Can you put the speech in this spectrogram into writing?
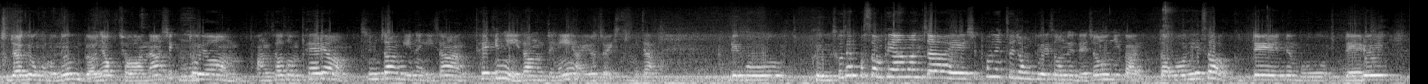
부작용으로는 면역 저하나 식도염, 방사선 폐렴, 심장 기능 이상, 폐 기능 이상 등이 알려져 있습니다. 그리고 그 소세포성 폐암 환자의 10% 정도에서는 뇌전이가 있다고 해서 그때는 뭐 뇌를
